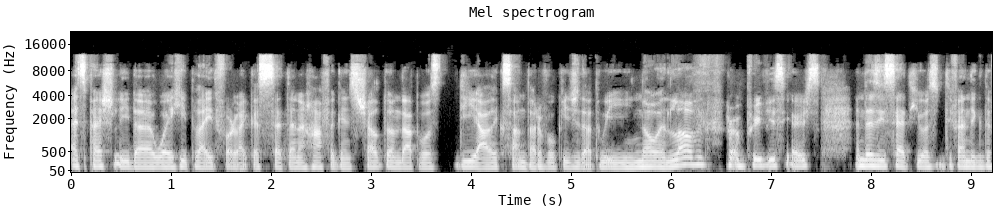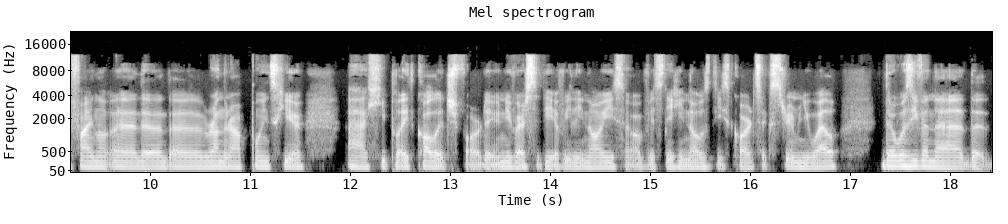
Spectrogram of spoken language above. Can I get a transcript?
especially the way he played for like a set and a half against Shelton, that was the Alexander Vukic that we know and love from previous years. And as he said, he was defending the final, uh, the the runner-up points here. Uh, he played college for the University of Illinois, so obviously he knows these courts extremely well. There was even a the,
